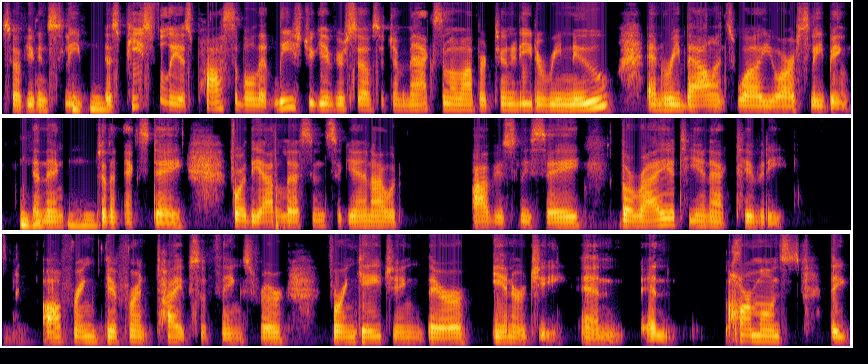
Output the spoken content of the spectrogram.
So if you can sleep mm-hmm. as peacefully as possible, at least you give yourself such a maximum opportunity to renew and rebalance while you are sleeping mm-hmm. and then mm-hmm. to the next day. For the adolescents, again, I would obviously say variety in activity offering different types of things for for engaging their energy and and hormones they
